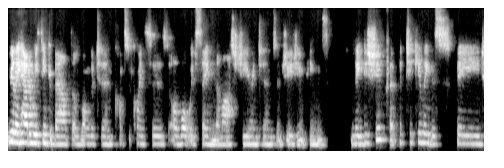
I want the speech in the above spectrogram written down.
really how do we think about the longer term consequences of what we've seen in the last year in terms of Xi Jinping's leadership, but particularly the speed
